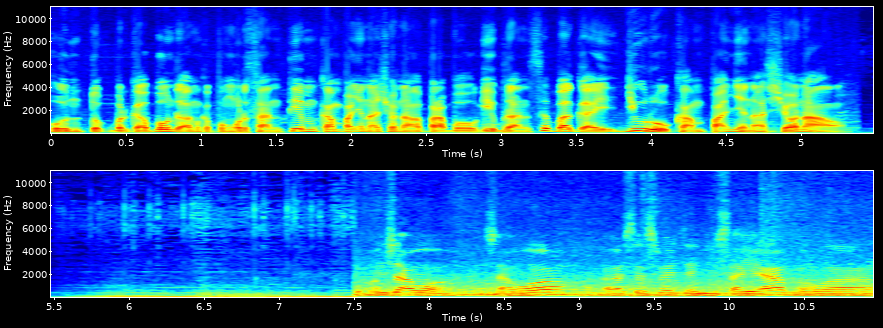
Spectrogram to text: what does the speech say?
untuk bergabung dalam kepengurusan tim kampanye nasional Prabowo Gibran sebagai juru kampanye nasional. Insya Allah, insya Allah eh, sesuai janji saya bahwa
